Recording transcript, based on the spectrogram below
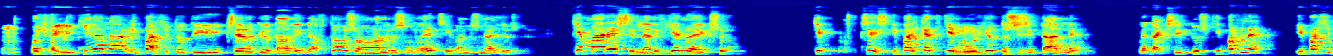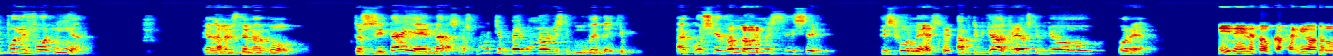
Mm-hmm. Όχι φιλική, αλλά υπάρχει το ότι ξέρω ότι ο τάδε είναι αυτός, ο άλλος είναι έτσι, ο άλλος είναι αλλιώς. Και μ' αρέσει, δηλαδή βγαίνω έξω και ξέρεις, υπάρχει κάτι καινούριο, το συζητάνε μεταξύ τους και υπάρχουν, υπάρχει πολυφωνία. Κατάλαβες τι να πω; Το συζητάει ένας, ας πούμε, και μπαίνουν όλοι στην κουβέντα και ακούς σχεδόν όλες τις... Ε, τις φωνές. Από την πιο ακραία στην πιο ωραία. Είναι, είναι το καφενείο του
